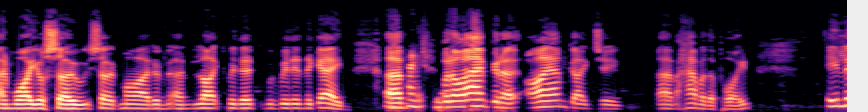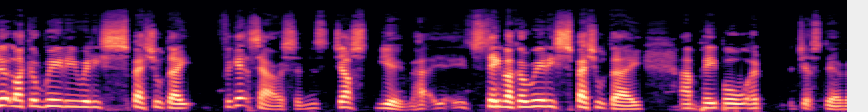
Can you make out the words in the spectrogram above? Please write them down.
and why you're so so admired and, and liked within within the game. Um, but I am gonna I am going to um, hammer the point. It looked like a really really special day forget Saracens, just you. It seemed like a really special day, and people had just you know,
